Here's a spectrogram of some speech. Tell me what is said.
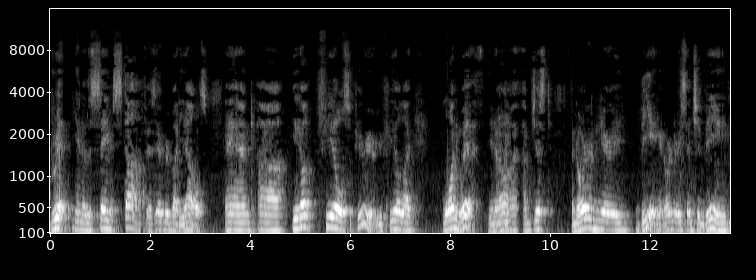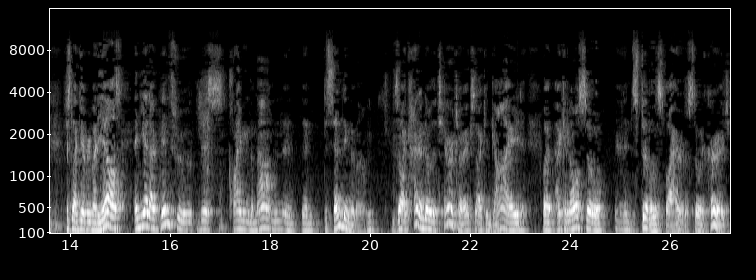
grit, you know, the same stuff as everybody else, and uh, you don't feel superior. You feel like one with, you know. I, I'm just an ordinary being, an ordinary sentient being, just like everybody else, and yet I've been through this climbing the mountain and then descending the mountain. So I kind of know the territory, so I can guide, but I can also and still inspire, or still encourage.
